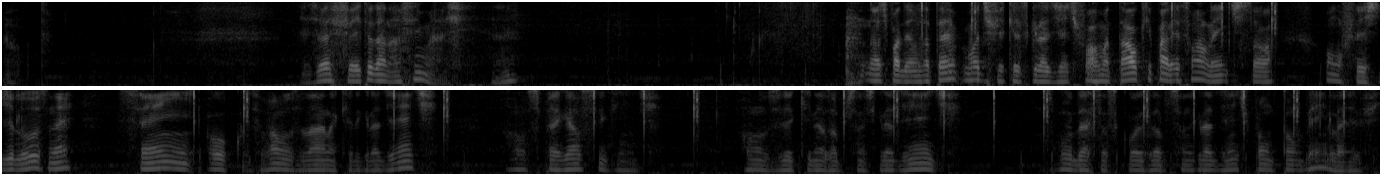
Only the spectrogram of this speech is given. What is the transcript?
Pronto. Esse é o efeito da nossa imagem. Né? nós podemos até modificar esse gradiente de forma tal que pareça uma lente só, um feixe de luz, né? Sem ou coisa. Vamos lá naquele gradiente. Vamos pegar o seguinte. Vamos ver aqui nas opções de gradiente. Vamos mudar essas cores da opção de gradiente para um tom bem leve.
